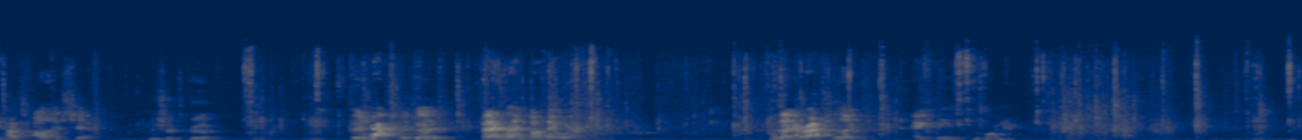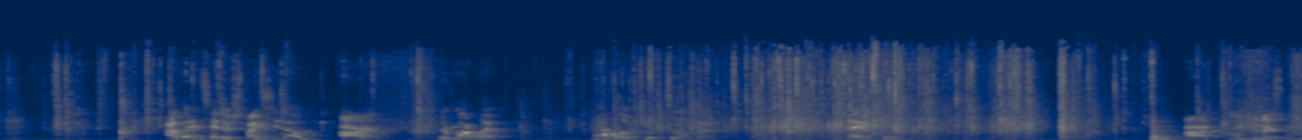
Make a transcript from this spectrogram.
He talks all that shit. This shit's good. These are actually good. Better than I thought they were. Cause I never actually like ate these before. I wouldn't say they're spicy though. Alright. They're more of like they have a little kick to them, but they ain't too. Alright, on to the next one.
